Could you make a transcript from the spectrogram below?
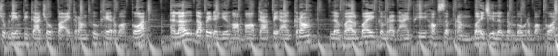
ជប់លៀងពីការចូលប៉ាអេក្រង់ 2K របស់គាត់ ឥឡូវដល់ពេលដែលយើងអបអរការពារអាក្រោះ level 3កម្រិត IP68 ជាលើកដំបូងរបស់គាត់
